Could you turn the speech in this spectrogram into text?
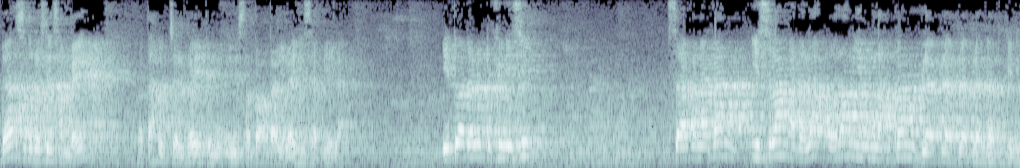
dan seterusnya sampai wa tahujjal bait in istata'ta ilaihi sabila. Itu adalah definisi seakan-akan Islam adalah orang yang melakukan bla bla bla bla bla begini.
